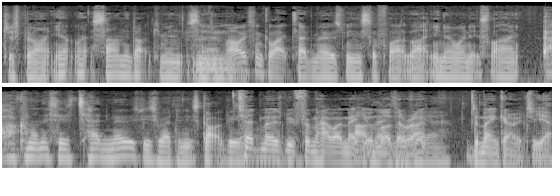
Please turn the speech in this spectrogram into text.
just be like, yep, let's sign the documents? Um, Mm. I always think of, like, Ted Mosby and stuff like that, you know, when it's like, oh, come on, this is Ted Mosby's wedding, it's got to be... Ted like- Mosby from How I Met I Your Met Mother, right? Yeah. The main character, yeah.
